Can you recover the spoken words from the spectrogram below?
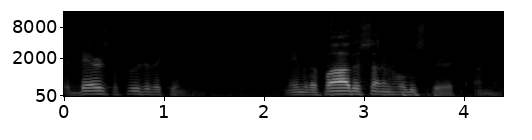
it bears the fruit of the kingdom name of the father son and holy spirit. Amen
